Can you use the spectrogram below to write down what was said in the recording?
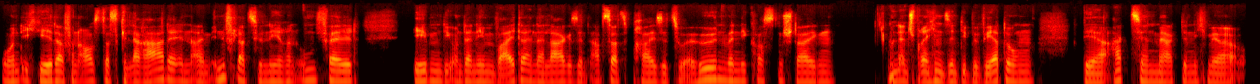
Und ich gehe davon aus, dass gerade in einem inflationären Umfeld eben die Unternehmen weiter in der Lage sind, Absatzpreise zu erhöhen, wenn die Kosten steigen. Und entsprechend sind die Bewertungen der Aktienmärkte nicht mehr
